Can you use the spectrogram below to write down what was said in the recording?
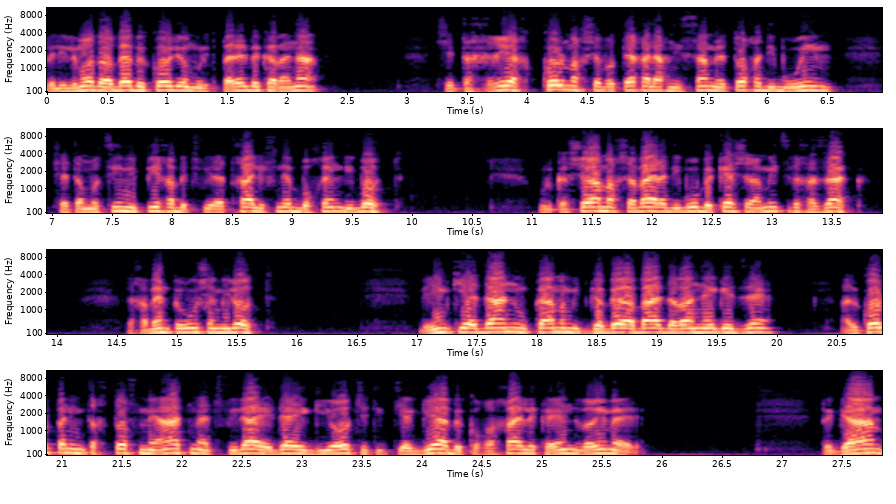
וללמוד הרבה בכל יום ולהתפלל בכוונה, שתכריח כל מחשבותיך להכניסם לתוך הדיבורים שאתה מוציא מפיך בתפילתך לפני בוחן ליבות, ולקשר המחשבה אל הדיבור בקשר אמיץ וחזק, לכוון פירוש המילות. ואם כי ידענו כמה מתגבר הבעל דבר נגד זה, על כל פנים תחטוף מעט מהתפילה על ידי היגיעות שתתייגע בכוחך לקיים דברים האלה. וגם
